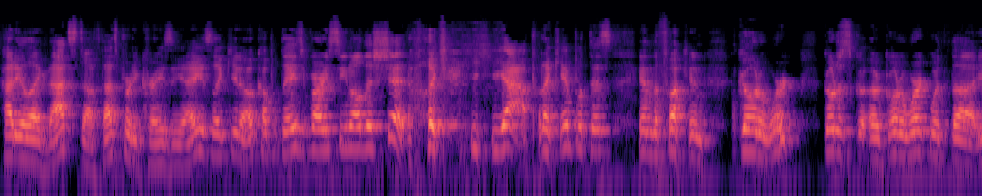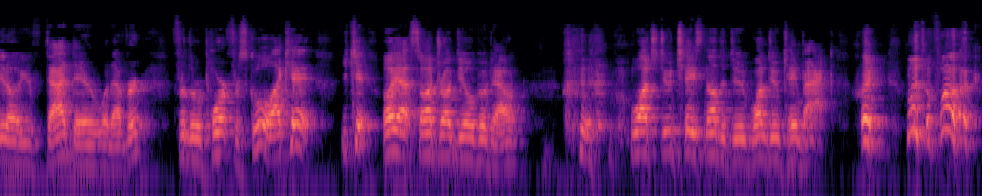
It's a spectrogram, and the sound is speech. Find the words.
how do you like that stuff? That's pretty crazy, eh? He's like, you know, a couple days you've already seen all this shit. I'm like, yeah, but I can't put this in the fucking go to work, go to sc- or go to work with uh, you know your dad day or whatever for the report for school. I can't. You can't. Oh yeah, saw a drug deal go down. Watch dude chase another dude. One dude came back. Like what the fuck?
